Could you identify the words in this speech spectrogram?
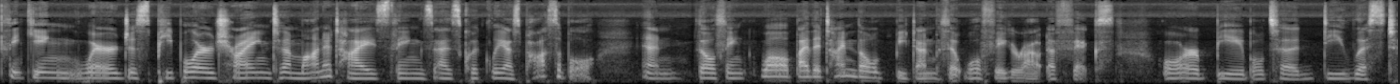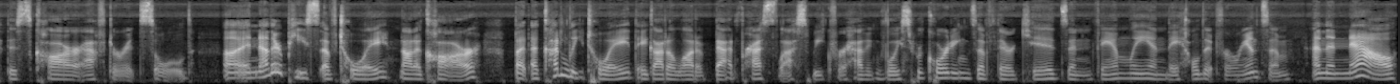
thinking where just people are trying to monetize things as quickly as possible. And they'll think, well, by the time they'll be done with it, we'll figure out a fix or be able to delist this car after it's sold. Uh, another piece of toy, not a car, but a cuddly toy. They got a lot of bad press last week for having voice recordings of their kids and family, and they held it for ransom. And then now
